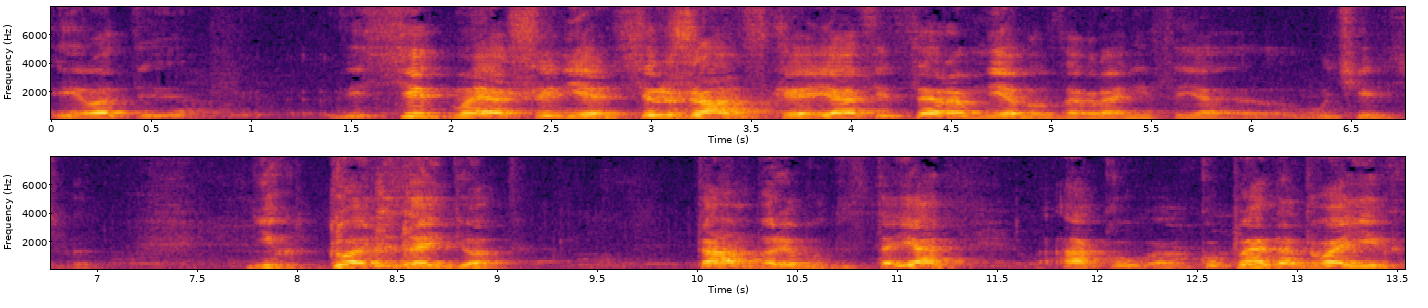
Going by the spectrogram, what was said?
И вот э, висит моя шинель, сержантская, я офицером не был за границей, я в училище. Никто не зайдет. Там, говорю, буду стоять, а а купе на двоих,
